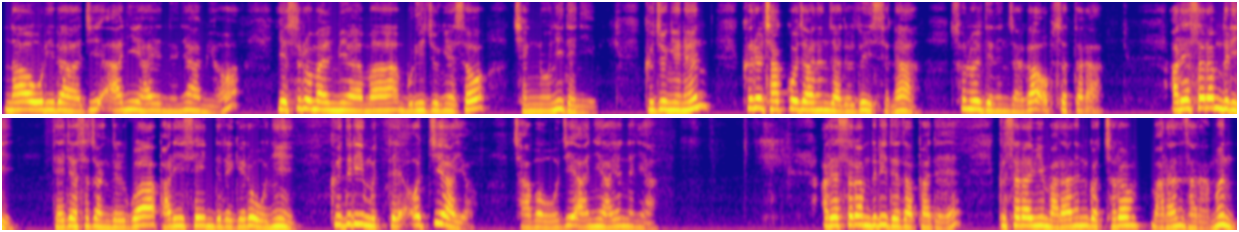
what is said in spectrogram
나오리라 하지 아니하였느냐 하며 예수로 말미암아 무리 중에서 쟁론이 되니 그 중에는 그를 잡고자 하는 자들도 있으나 손을 대는 자가 없었더라. 아랫사람들이 대제사장들과 바리새인들에게로 오니 그들이 묻되 어찌하여 잡아오지 아니하였느냐 아랫사람들이 대답하되 그 사람이 말하는 것처럼 말한 사람은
